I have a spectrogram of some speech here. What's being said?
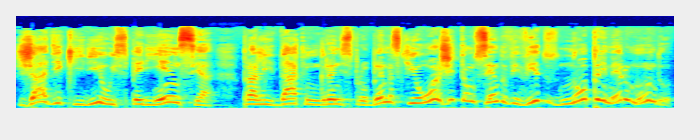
já adquiriu experiência para lidar com grandes problemas que hoje estão sendo vividos no primeiro mundo.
